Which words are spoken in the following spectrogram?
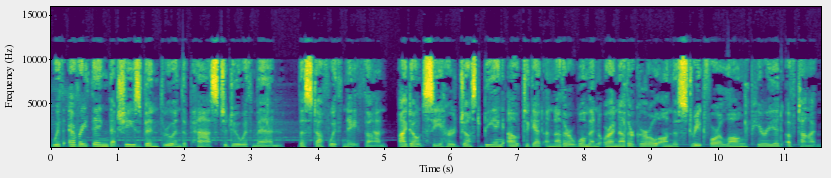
with everything that she's been through in the past to do with men, the stuff with Nathan, I don't see her just being out to get another woman or another girl on the street for a long period of time.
